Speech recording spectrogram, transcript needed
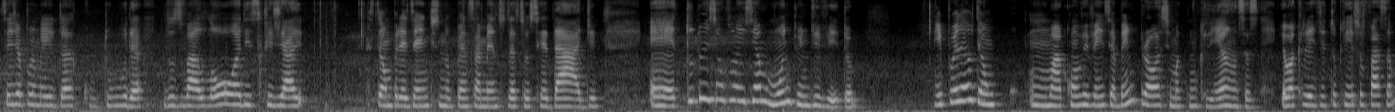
seja por meio da cultura, dos valores que já estão presentes no pensamento da sociedade. É, tudo isso influencia muito o indivíduo. E por eu ter um, uma convivência bem próxima com crianças, eu acredito que isso faça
